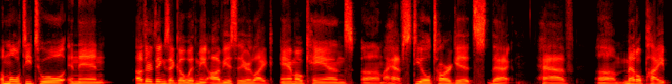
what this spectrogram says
a multi tool, and then other things that go with me obviously are like ammo cans. Um, I have steel targets that have um, metal pipe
